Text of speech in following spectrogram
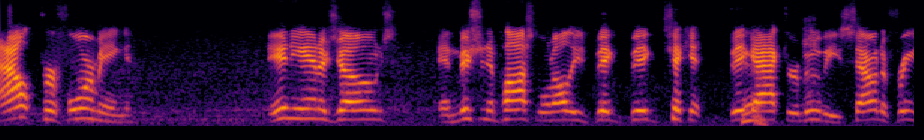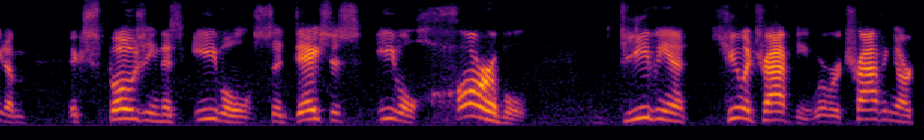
outperforming Indiana Jones and Mission Impossible and all these big, big ticket, big Yeah. actor movies? Sound of Freedom exposing this evil, sedacious, evil, horrible, deviant human trafficking where we're trafficking our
